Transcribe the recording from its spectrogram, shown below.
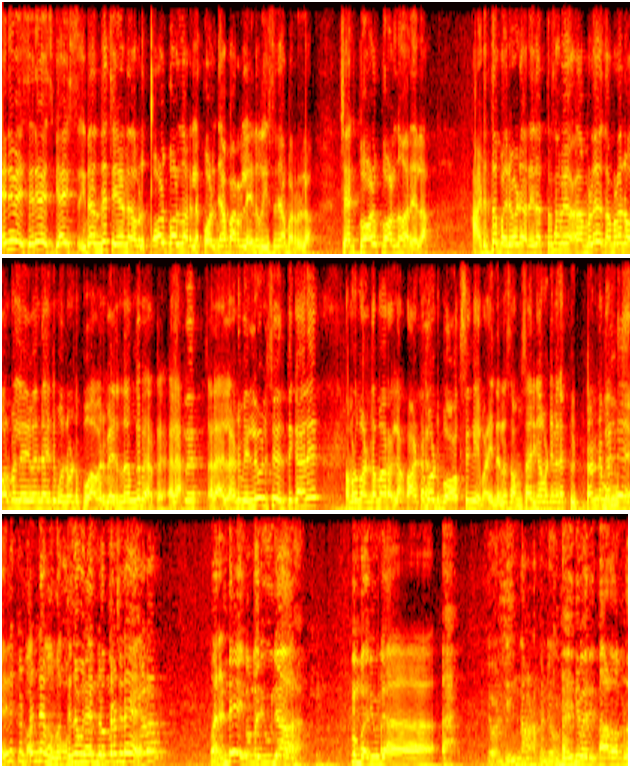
എനിവേസ് എനിവേസ് ഗൈസ് ഇതെന്താ ചെയ്യേണ്ടത് നമ്മൾ കോൾ കോൾ എന്ന് പറയില്ല. കോൾ ഞാൻ പറഞ്ഞില്ല? ഇതിന്റെ റീസൺ ഞാൻ പറഞ്ഞല്ലോ. ചാറ്റ് കോൾ കോൾ എന്ന് പറയല്ല. അടുത്ത പരിപാടി അറിയാം. ഇത് എത്ര സമയം നമ്മൾ നമ്മളെ നോർമൽ ലൈവന്റ് ആയിട്ട് മുന്നോട്ട് പോവാ. അവർ വരുന്നെങ്കിൽ വരട്ടെ അല്ല? അല്ല അല്ലാണ്ട് വെല്ലുവിളിച്ച് വരുത്തിക്കാന് നമ്മൾ മണ്ടന്മാരല്ല. വാട്ട് അബൌട്ട് ബോക്സിംഗ് ഗെയിം അതിന്റെ എല്ലാം സംസാരിക്കാൻ വേണ്ടി ഇവനെ കിട്ടണ്ടേ? മുന്നിൽ കിട്ടണ്ടേ? മുഖത്തിന് മുന്നിൽ കിട്ടണ്ടേ? വരണ്ടേ? ഇവൻ വരൂല. ഇവൻ വരൂല. ഇനി വരും. നാളെ നമ്മൾ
